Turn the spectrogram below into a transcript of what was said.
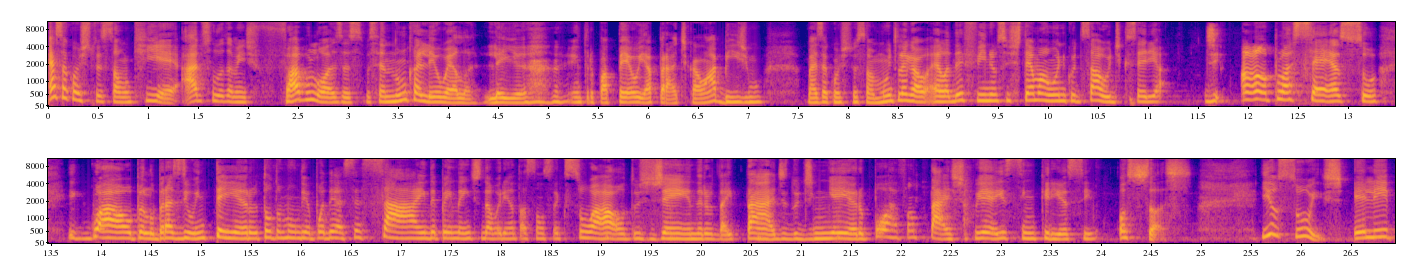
Essa Constituição, que é absolutamente fabulosa, se você nunca leu ela, leia entre o papel e a prática, há um abismo. mas a Constituição é muito legal. Ela define um sistema único de saúde que seria de amplo acesso, igual pelo Brasil inteiro, todo mundo ia poder acessar, independente da orientação sexual, do gênero, da idade, do dinheiro. Porra, fantástico. E aí sim cria-se o SUS. E o SUS, ele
